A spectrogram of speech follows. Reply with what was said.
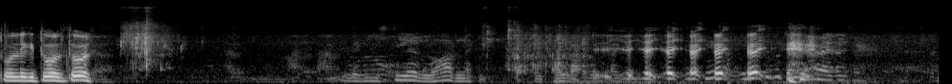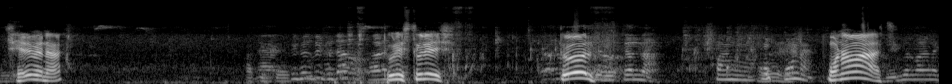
তোল দেখি তোল তোল স্টিলের লোহার নাকি। ছেড়বে না? তুলিস তুলিস। তোল। না পোনা মাছ মানে না?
